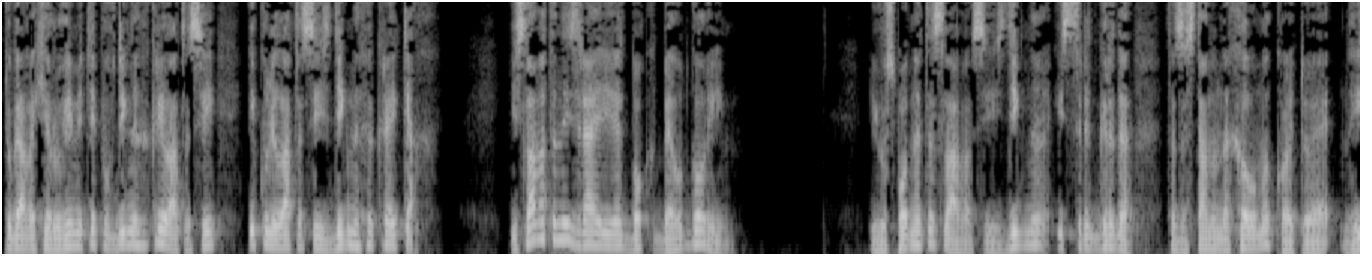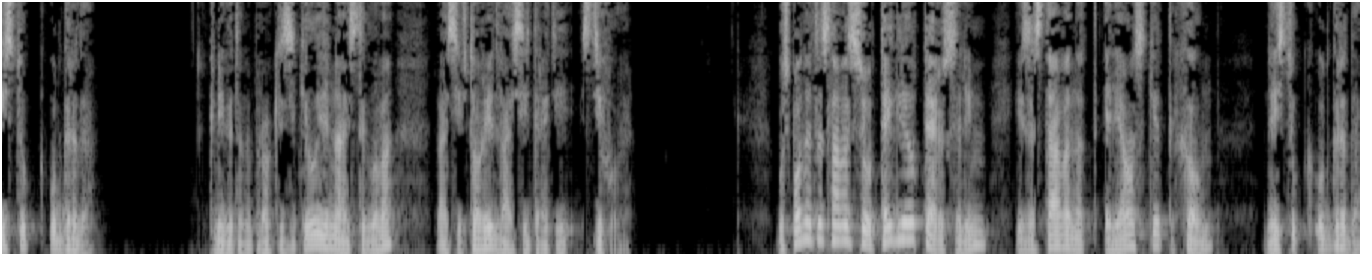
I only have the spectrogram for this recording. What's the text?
Тогава херовимите повдигнаха крилата си и колелата се издигнаха край тях. И славата на Израилият Бог бе отгоре им. И Господната слава се издигна изсред града, та застана на хълма, който е на изток от града. Книгата на пророк Езекил, 11 глава, 22 и 23 стихове. Господната слава се отегля от Ерусалим и застава над Елионският хълм, на изток от града.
